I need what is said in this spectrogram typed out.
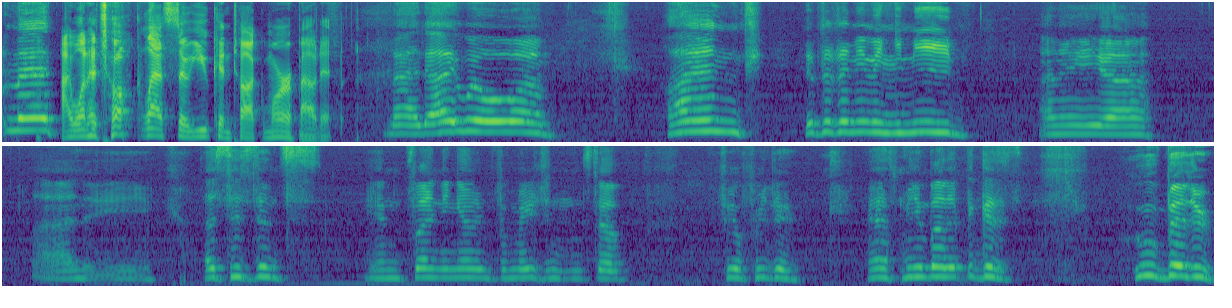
Matt, I want to talk less so you can talk more about it. Matt, I will, um, and if there's anything you need any uh, on a assistance in finding out information and stuff, feel free to ask me about it because who better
